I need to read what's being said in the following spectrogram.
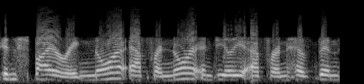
inspiring. Nora Ephron, Nora and Delia Ephron have been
